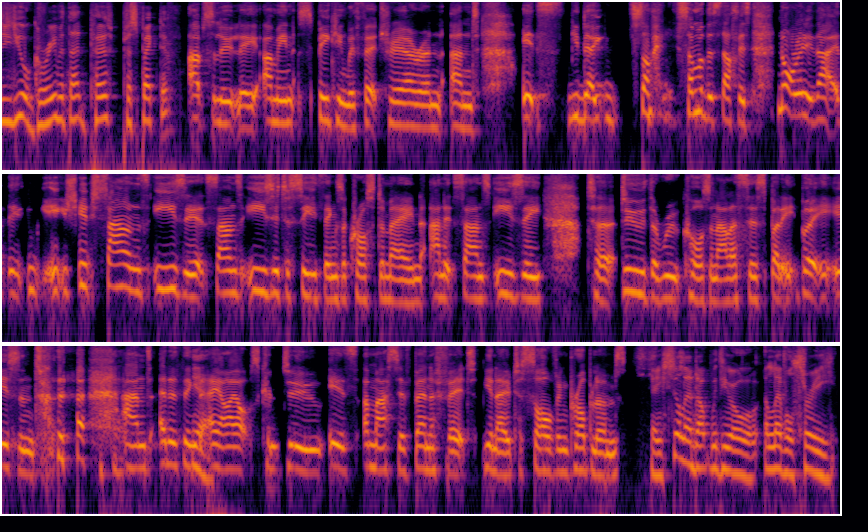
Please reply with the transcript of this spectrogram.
do you agree with that per- perspective? Absolutely. I mean, speaking with Vitria and and it's you know some some of the stuff is not really that. It, it, it, sounds easy. It sounds easy to see things across domain, and it sounds easy to do the root cause analysis, but it but it isn't. and anything yeah. that AI ops can do is a massive benefit, you know, to solving problems. Yeah, you still end up with your level three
